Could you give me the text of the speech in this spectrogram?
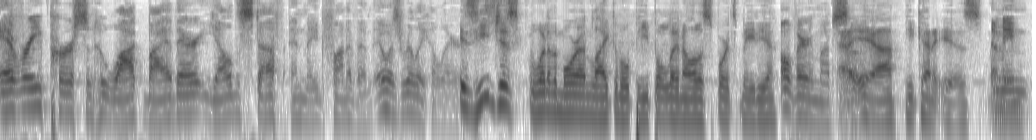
every person who walked by there yelled stuff and made fun of him. It was really hilarious. is he just one of the more unlikable people in all of sports media? Oh, very much Uh, so. yeah, he kind of is. I mean,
